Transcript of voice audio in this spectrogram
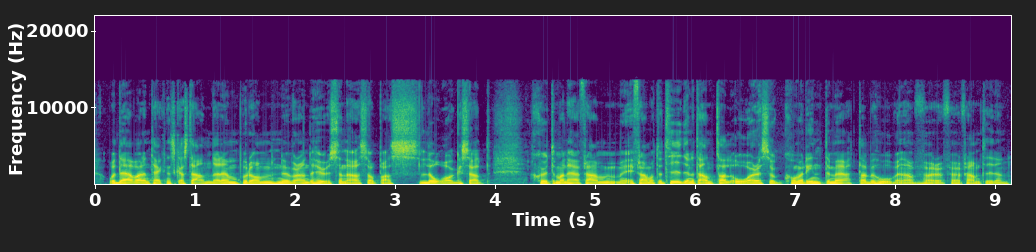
Och där var den tekniska standarden på de nuvarande husen så pass låg. Så att skjuter man det här fram, framåt i tiden ett antal år så kommer det inte möta behoven för, för framtiden.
